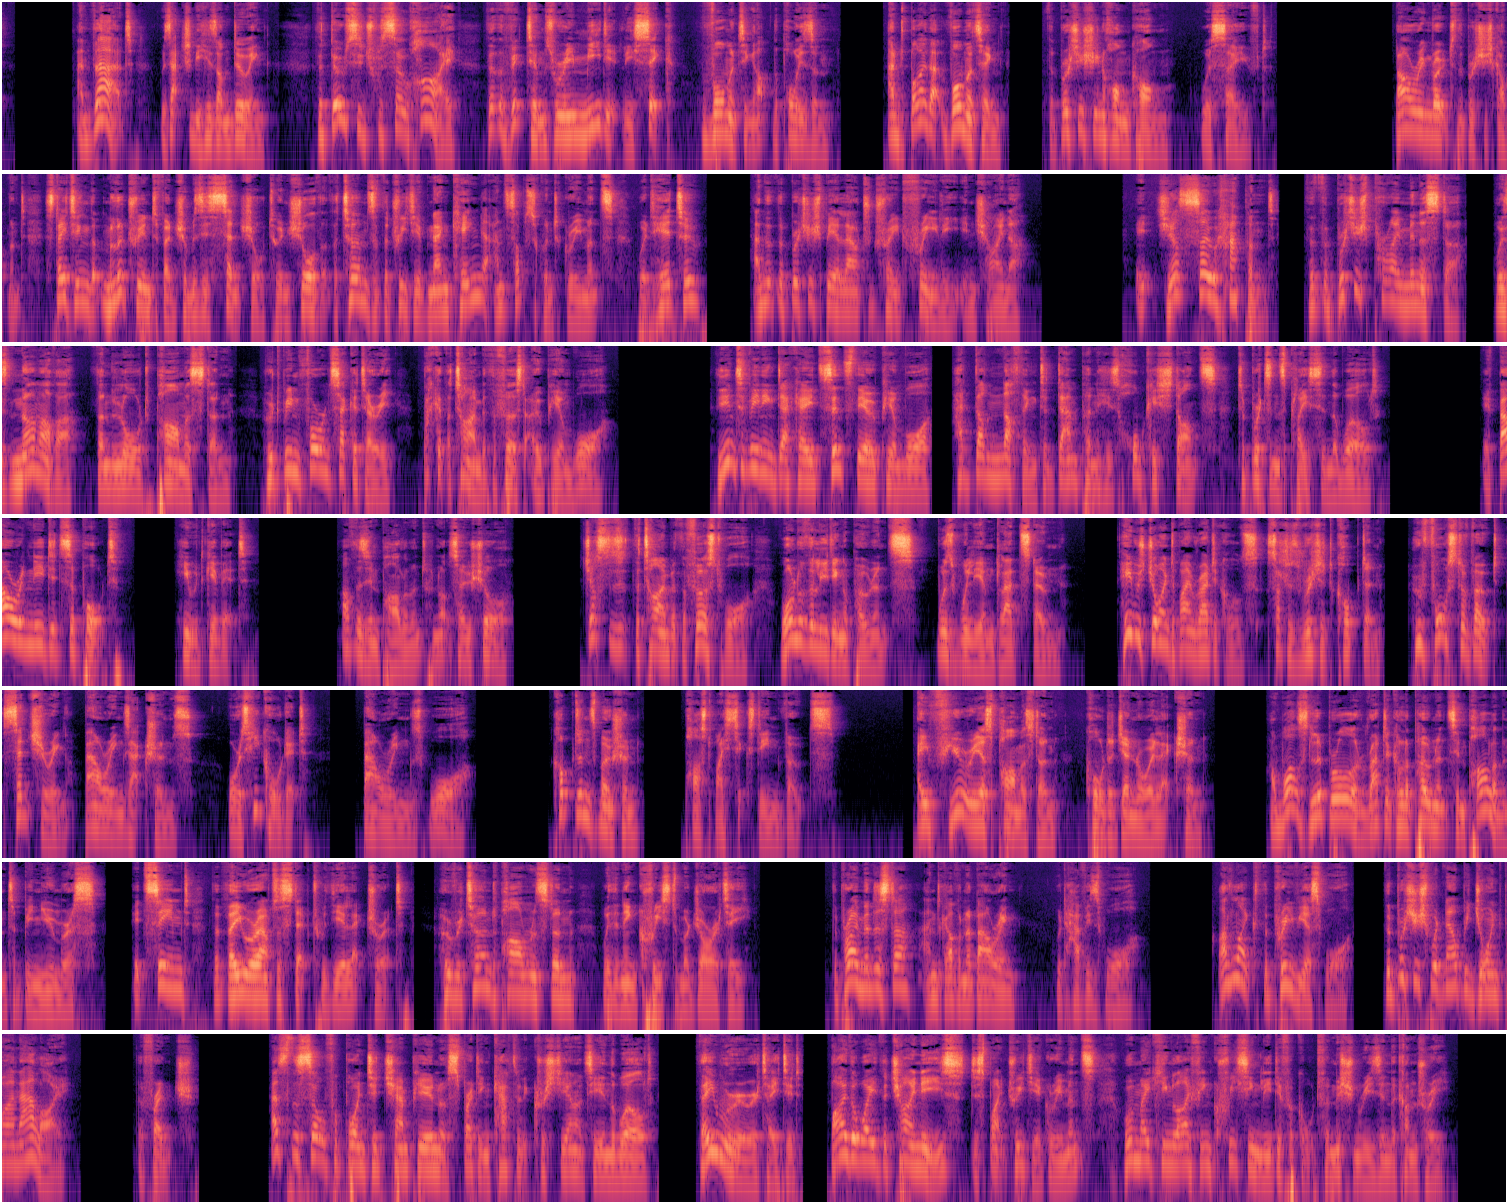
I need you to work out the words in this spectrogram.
And that was actually his undoing. The dosage was so high that the victims were immediately sick, vomiting up the poison and by that vomiting, the British in Hong Kong were saved. Bowring wrote to the British government stating that military intervention was essential to ensure that the terms of the Treaty of Nanking and subsequent agreements were adhered to, and that the British be allowed to trade freely in China. It just so happened that the British Prime Minister was none other than Lord Palmerston, who'd been Foreign Secretary back at the time of the First Opium War. The intervening decade since the Opium War had done nothing to dampen his hawkish stance to Britain's place in the world. If Bowring needed support, he would give it. Others in Parliament were not so sure. Just as at the time of the First War, one of the leading opponents was William Gladstone. He was joined by radicals such as Richard Cobden, who forced a vote censuring Bowring's actions, or as he called it, Bowring's War. Cobden's motion passed by 16 votes. A furious Palmerston called a general election, and whilst Liberal and Radical opponents in Parliament had been numerous, it seemed that they were out of step with the electorate, who returned Palmerston with an increased majority. The Prime Minister and Governor Bowring would have his war. Unlike the previous war, the British would now be joined by an ally, the French. As the self appointed champion of spreading Catholic Christianity in the world, they were irritated by the way the Chinese, despite treaty agreements, were making life increasingly difficult for missionaries in the country.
